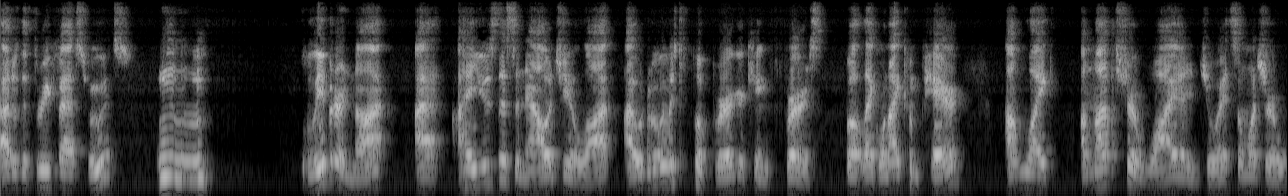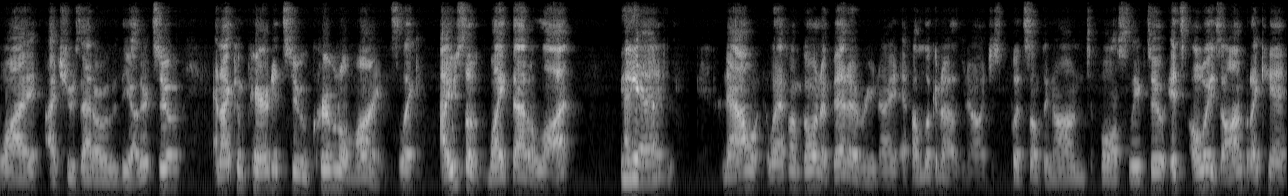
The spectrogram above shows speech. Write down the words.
out of the three fast foods, Mm-mm. believe it or not, I I use this analogy a lot. I would always put Burger King first, but like when I compare, I'm like I'm not sure why I enjoy it so much or why I choose that over the other two. and I compared it to Criminal Minds. Like I used to like that a lot. and Yeah. Now, if I'm going to bed every night, if I'm looking at, you know, just put something on to fall asleep to, it's always on, but I can't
